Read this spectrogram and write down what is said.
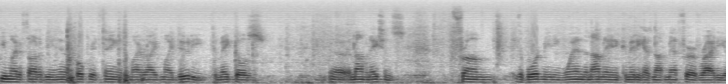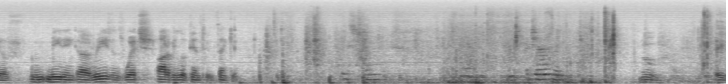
you might have thought it'd be an inappropriate thing, it's my right, my duty to make those uh, nominations from the board meeting when the nominating committee has not met for a variety of meeting, uh, reasons which ought to be looked into. Thank you. Thanks, Joan. Adjournment. Move. Eight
